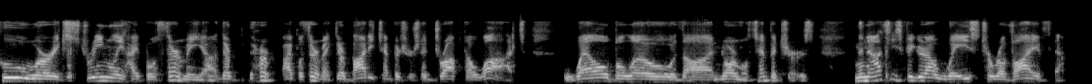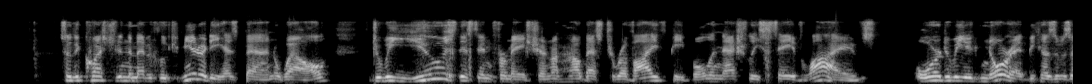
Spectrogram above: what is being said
who were extremely hypothermia. They're, hypothermic. Their body temperatures had dropped a lot, well below the uh, normal temperatures. And the Nazis figured out ways to revive them. So the question in the medical community has been, well, do we use this information on how best to revive people and actually save lives, or do we ignore it because it was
